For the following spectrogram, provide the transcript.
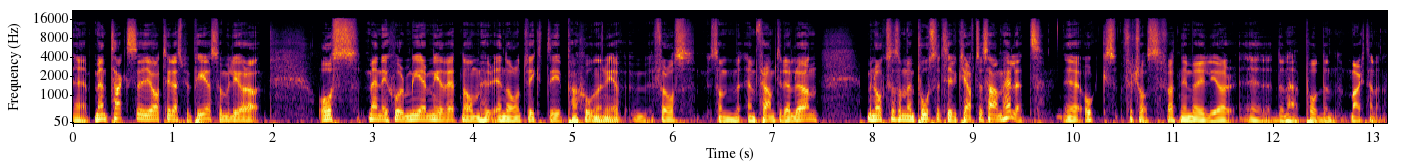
Eh, men tack säger jag till SPP som vill göra oss människor mer medvetna om hur enormt viktig pensionen är för oss som en framtida lön, men också som en positiv kraft i samhället eh, och förstås för att ni möjliggör eh, den här podden Marknaden.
